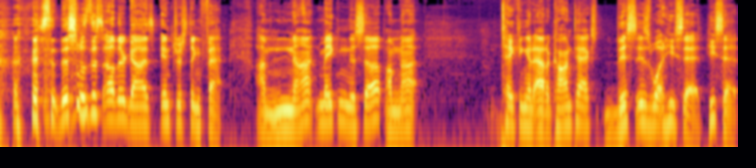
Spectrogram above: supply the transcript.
this. This was this other guy's interesting fact. I'm not making this up. I'm not taking it out of context. This is what he said. He said,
